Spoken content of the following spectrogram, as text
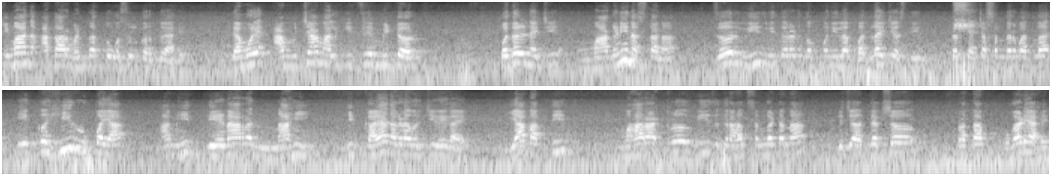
किमान आकार म्हणतात तो वसूल करतोय आहे. त्यामुळे आमच्या मालकीचे मीटर बदलण्याची मागणी नसताना जर वीज वितरण कंपनीला बदलायची असतील तर त्याच्या संदर्भातला एकही रुपया आम्ही देणार नाही ही काळ्या दगडावरची रेग आहे. या बाबतीत महाराष्ट्र वीज ग्राहक संघटना जिचे अध्यक्ष प्रताप उगाडे आहेत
